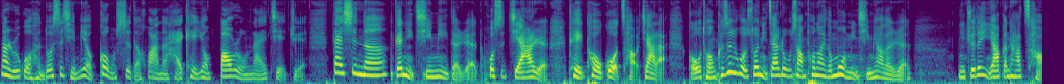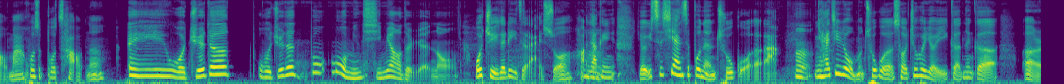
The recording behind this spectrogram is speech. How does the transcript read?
那如果很多事情没有共识的话呢，还可以用包容来解决。但是呢，跟你亲密的人或是家人，可以透过吵架来沟通。可是如果说你在路上碰到一个莫名其妙的人，你觉得你要跟他吵吗？或是不吵呢？哎，我觉得。我觉得莫莫名其妙的人哦，我举一个例子来说，好像跟你有一次，现在是不能出国了啦。嗯，你还记得我们出国的时候，就会有一个那个呃。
